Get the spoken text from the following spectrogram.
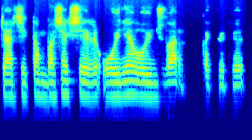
Gerçekten Başakşehir'i oynayan oyuncular da kötü.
